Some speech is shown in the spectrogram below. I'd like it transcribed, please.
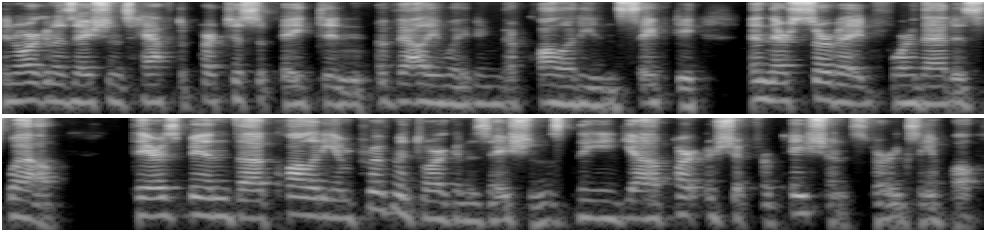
and organizations have to participate in evaluating their quality and safety, and they're surveyed for that as well. There's been the quality improvement organizations, the uh, Partnership for Patients, for example,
